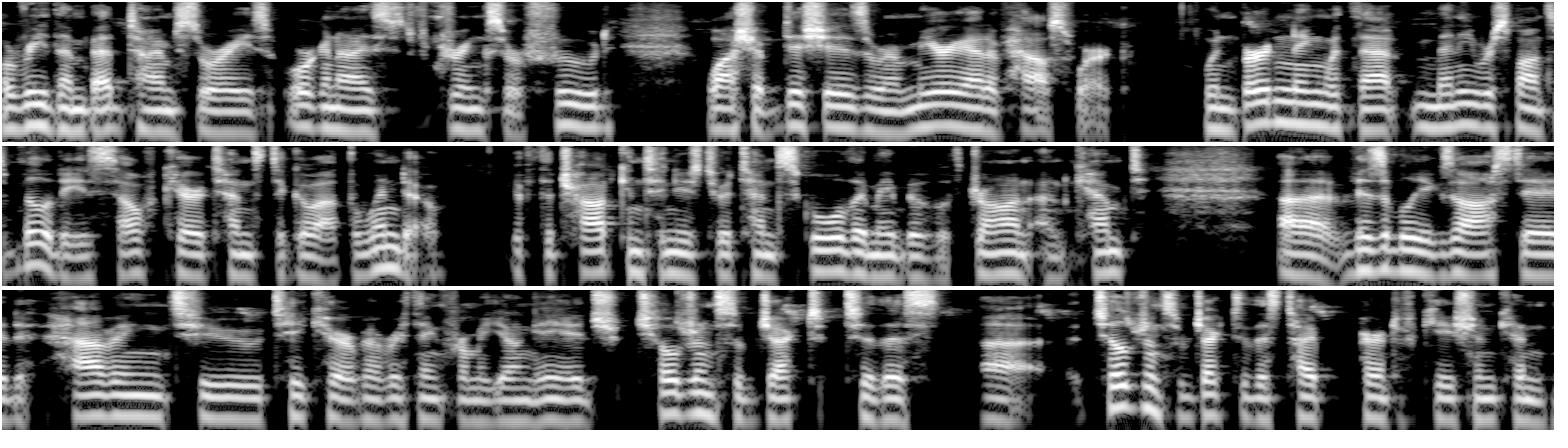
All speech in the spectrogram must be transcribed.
or read them bedtime stories, organize drinks or food, wash up dishes, or a myriad of housework. When burdening with that many responsibilities, self care tends to go out the window. If the child continues to attend school, they may be withdrawn, unkempt, uh, visibly exhausted, having to take care of everything from a young age. Children subject to this uh, children subject to this type of parentification can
